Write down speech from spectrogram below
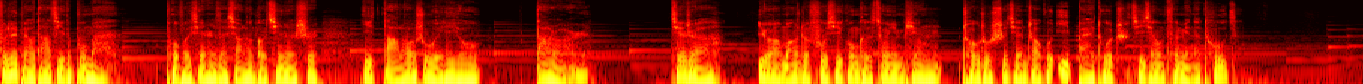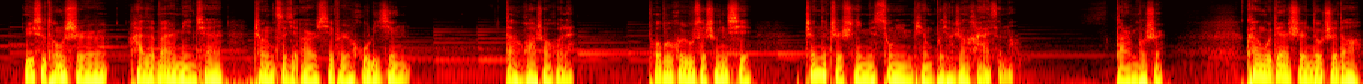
为了表达自己的不满，婆婆先是在小两口亲热时，以打老鼠为理由打扰二人，接着又要忙着复习功课的宋运平抽出时间照顾一百多只即将分娩的兔子。与此同时，还在外人面前称自己儿媳妇是狐狸精。但话说回来，婆婆会如此生气，真的只是因为宋运平不想生孩子吗？当然不是，看过电视人都知道，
